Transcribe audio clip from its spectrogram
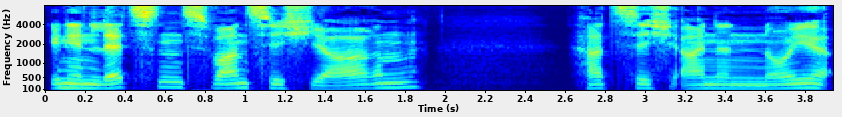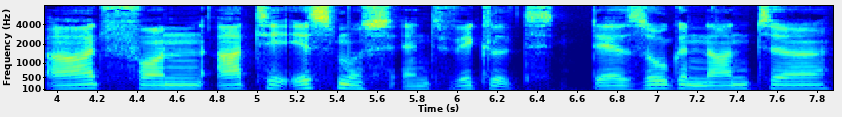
In den letzten 20 Jahren hat sich eine neue Art von Atheismus entwickelt, der sogenannte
